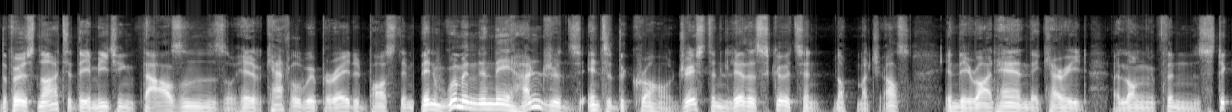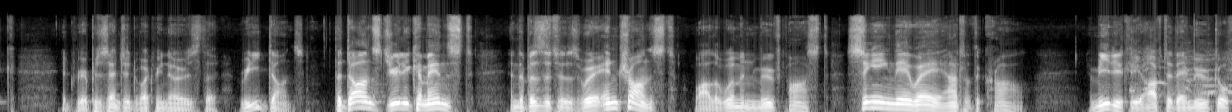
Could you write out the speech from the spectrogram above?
The first night at their meeting, thousands of head of cattle were paraded past them. Then women in their hundreds entered the crowd, dressed in leather skirts and not much else. In their right hand they carried a long, thin stick. It represented what we know as the reed dance. The dance duly commenced, and the visitors were entranced while the women moved past, singing their way out of the kraal. Immediately after they moved off,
